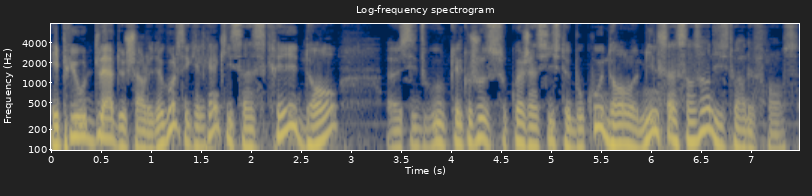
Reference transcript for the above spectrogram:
Et puis au-delà de Charles de Gaulle, c'est quelqu'un qui s'inscrit dans c'est quelque chose sur quoi j'insiste beaucoup dans 1500 ans d'histoire de France.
